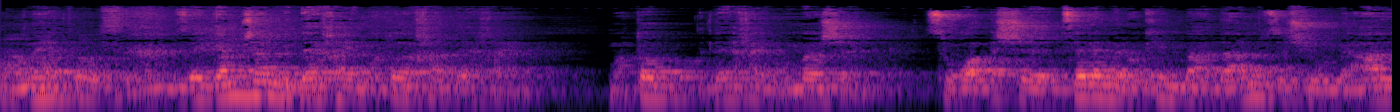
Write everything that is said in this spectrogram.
מה אתה עושה? זה גם שם בדרך חיים, אותו אחד דרך חיים. אותו דרך חיים, אומר ש... צורה, שצלם אלוקים באדם זה שהוא מעל,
